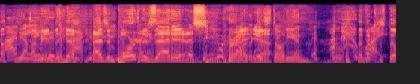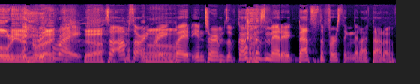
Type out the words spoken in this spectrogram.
I mean, I mean black, as important as that is the, right the yeah. custodian the right. custodian right right yeah so i'm sorry Craig uh, but in terms of cosmetic that's the first thing that i thought of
